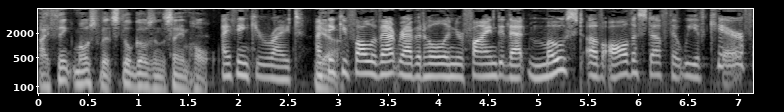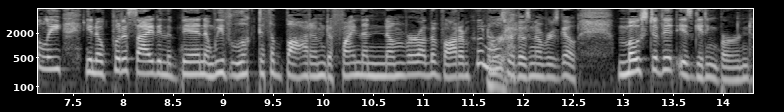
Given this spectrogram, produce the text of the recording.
I think most of it still goes in the same hole. I think you're right. I think you follow that rabbit hole and you find that most of all the stuff that we have carefully, you know, put aside in the bin and we've looked at the bottom to find the number on the bottom. Who knows where those numbers go? Most of it is getting burned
